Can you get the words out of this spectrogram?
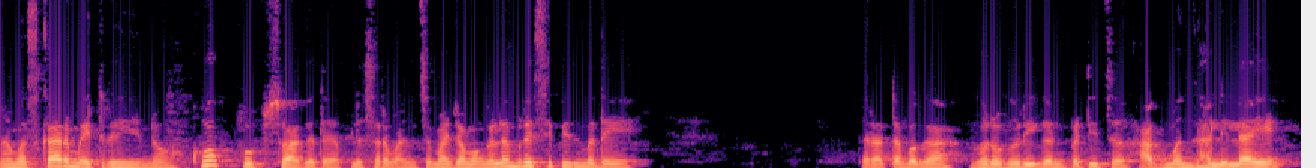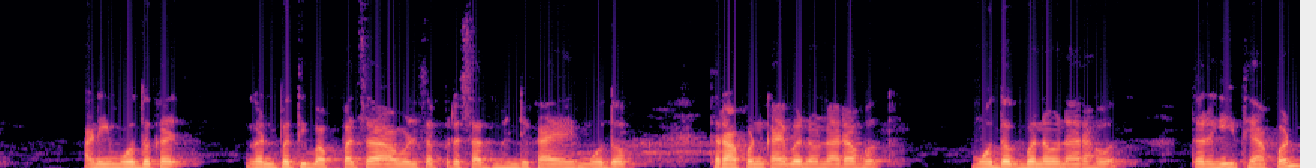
नमस्कार मैत्रिणींनो खूप खूप स्वागत आहे आपलं सर्वांचं माझ्या मंगलम रेसिपीजमध्ये तर आता बघा घरोघरी गणपतीचं आगमन झालेलं आहे आणि मोदक आहे. गणपती बाप्पाचा आवडता प्रसाद म्हणजे काय आहे? मोदक. तर आपण काय बनवणार आहोत? मोदक बनवणार आहोत. तर इथे आपण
